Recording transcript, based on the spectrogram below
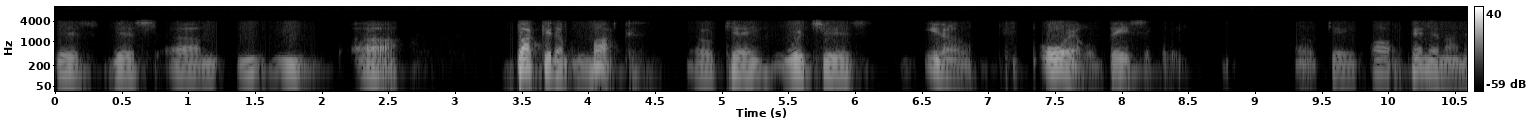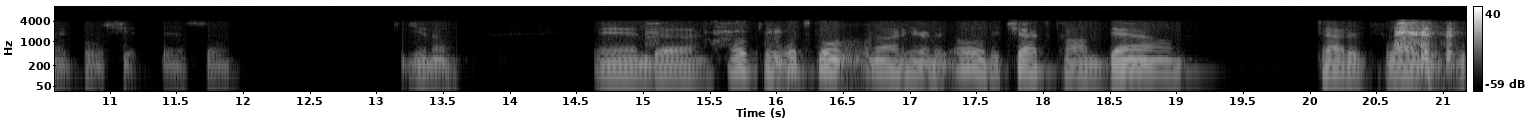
this, this um, uh, bucket of muck, okay, which is, you know, oil, basically. Okay, all dependent on that bullshit there. So, you know. And uh, okay, what's going on here? And Oh, the chat's calmed down. Tattered flag.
